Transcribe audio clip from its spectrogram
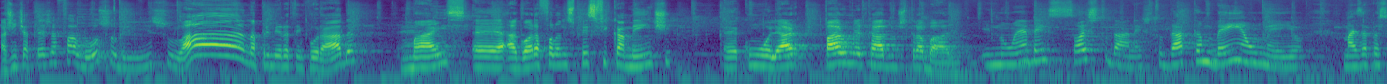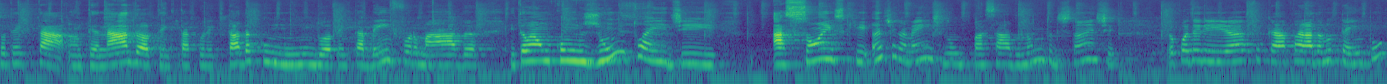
A gente até já falou sobre isso lá na primeira temporada, é. mas é, agora falando especificamente é, com um olhar para o mercado de trabalho. E não é bem só estudar, né? Estudar também é um meio, mas a pessoa tem que estar antenada, ela tem que estar conectada com o mundo, ela tem que estar bem informada. Então é um conjunto aí de ações que antigamente, num passado não muito distante, eu poderia ficar parada no tempo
